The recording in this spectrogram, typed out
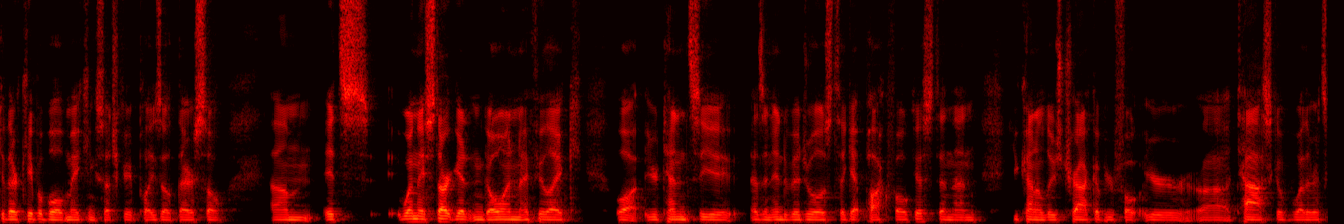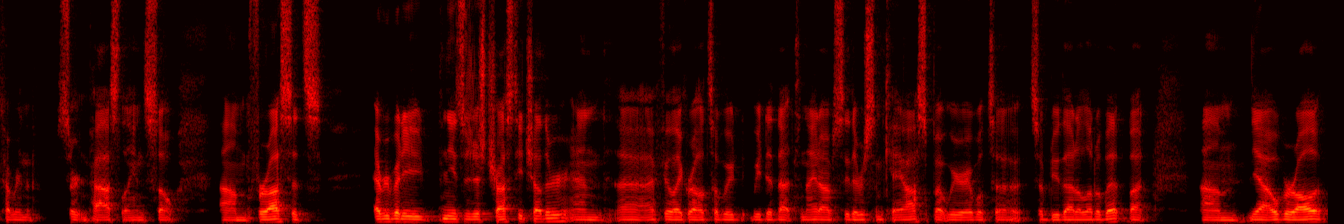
they- they're capable of making such great plays out there. So um, it's when they start getting going, I feel like well, your tendency as an individual is to get puck focused, and then you kind of lose track of your your uh, task of whether it's covering the certain pass lanes. So um, for us, it's everybody needs to just trust each other, and uh, I feel like relatively we did that tonight. Obviously, there was some chaos, but we were able to subdue that a little bit. But um, yeah, overall,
